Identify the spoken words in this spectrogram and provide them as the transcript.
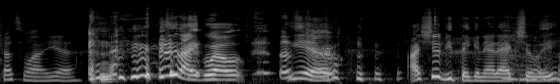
that's why. Yeah. She's like, well, That's yeah, true. I should be thinking that actually.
